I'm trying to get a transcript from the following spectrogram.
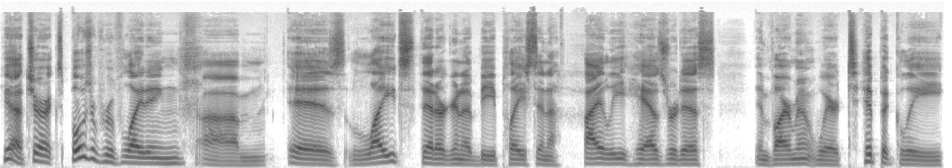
Yeah, sure. Explosion proof lighting um, is lights that are going to be placed in a highly hazardous environment where typically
